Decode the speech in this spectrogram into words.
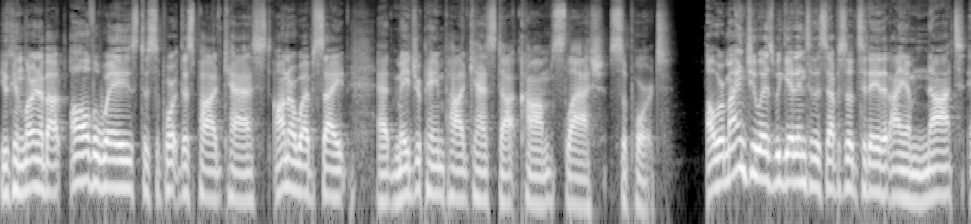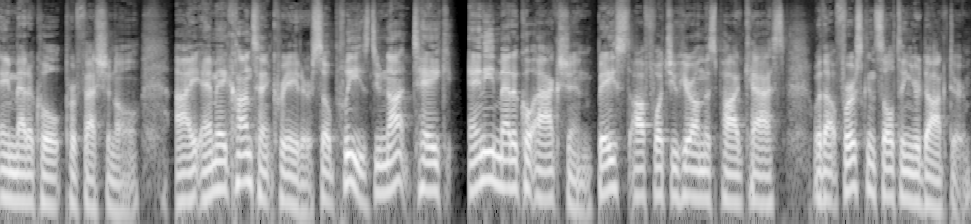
You can learn about all the ways to support this podcast on our website at majorpainpodcast.com slash support. I'll remind you as we get into this episode today that I am not a medical professional. I am a content creator, so please do not take any medical action based off what you hear on this podcast without first consulting your doctor.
